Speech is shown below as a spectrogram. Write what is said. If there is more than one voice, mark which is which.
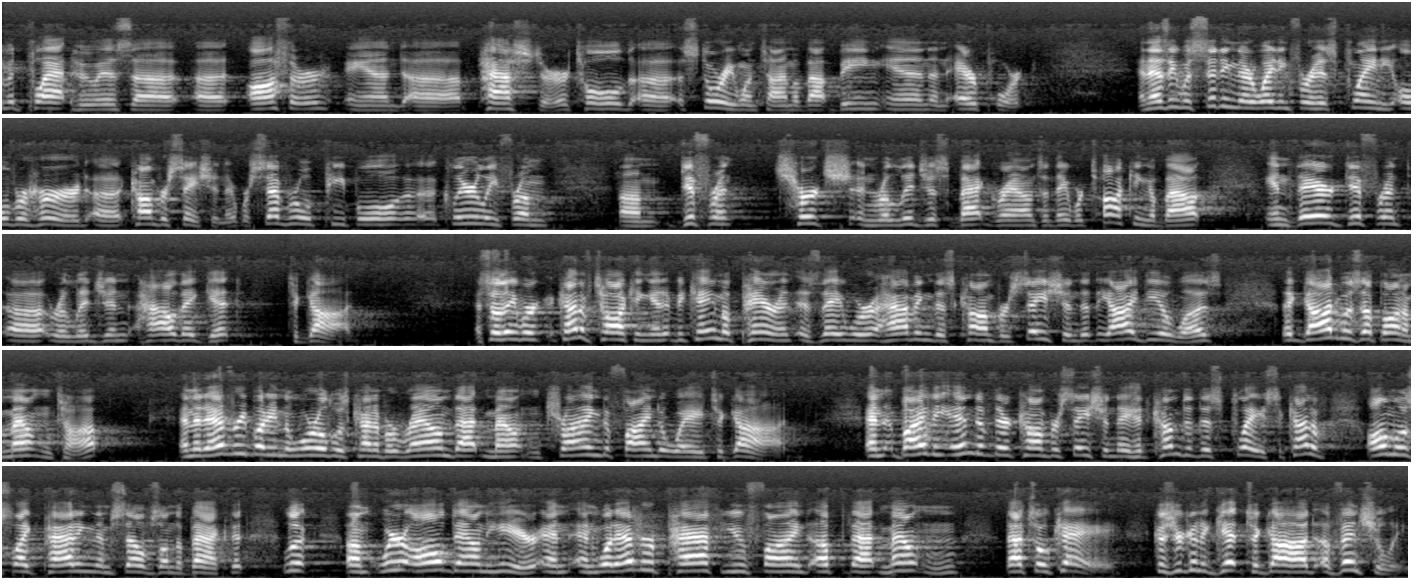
Speaker 1: David Platt, who is an author and a pastor, told a story one time about being in an airport. And as he was sitting there waiting for his plane, he overheard a conversation. There were several people, uh, clearly from um, different church and religious backgrounds, and they were talking about, in their different uh, religion, how they get to God. And so they were kind of talking, and it became apparent as they were having this conversation that the idea was that God was up on a mountaintop, and that everybody in the world was kind of around that mountain trying to find a way to God. And by the end of their conversation, they had come to this place, kind of almost like patting themselves on the back that, look, um, we're all down here, and, and whatever path you find up that mountain, that's okay, because you're going to get to God eventually.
